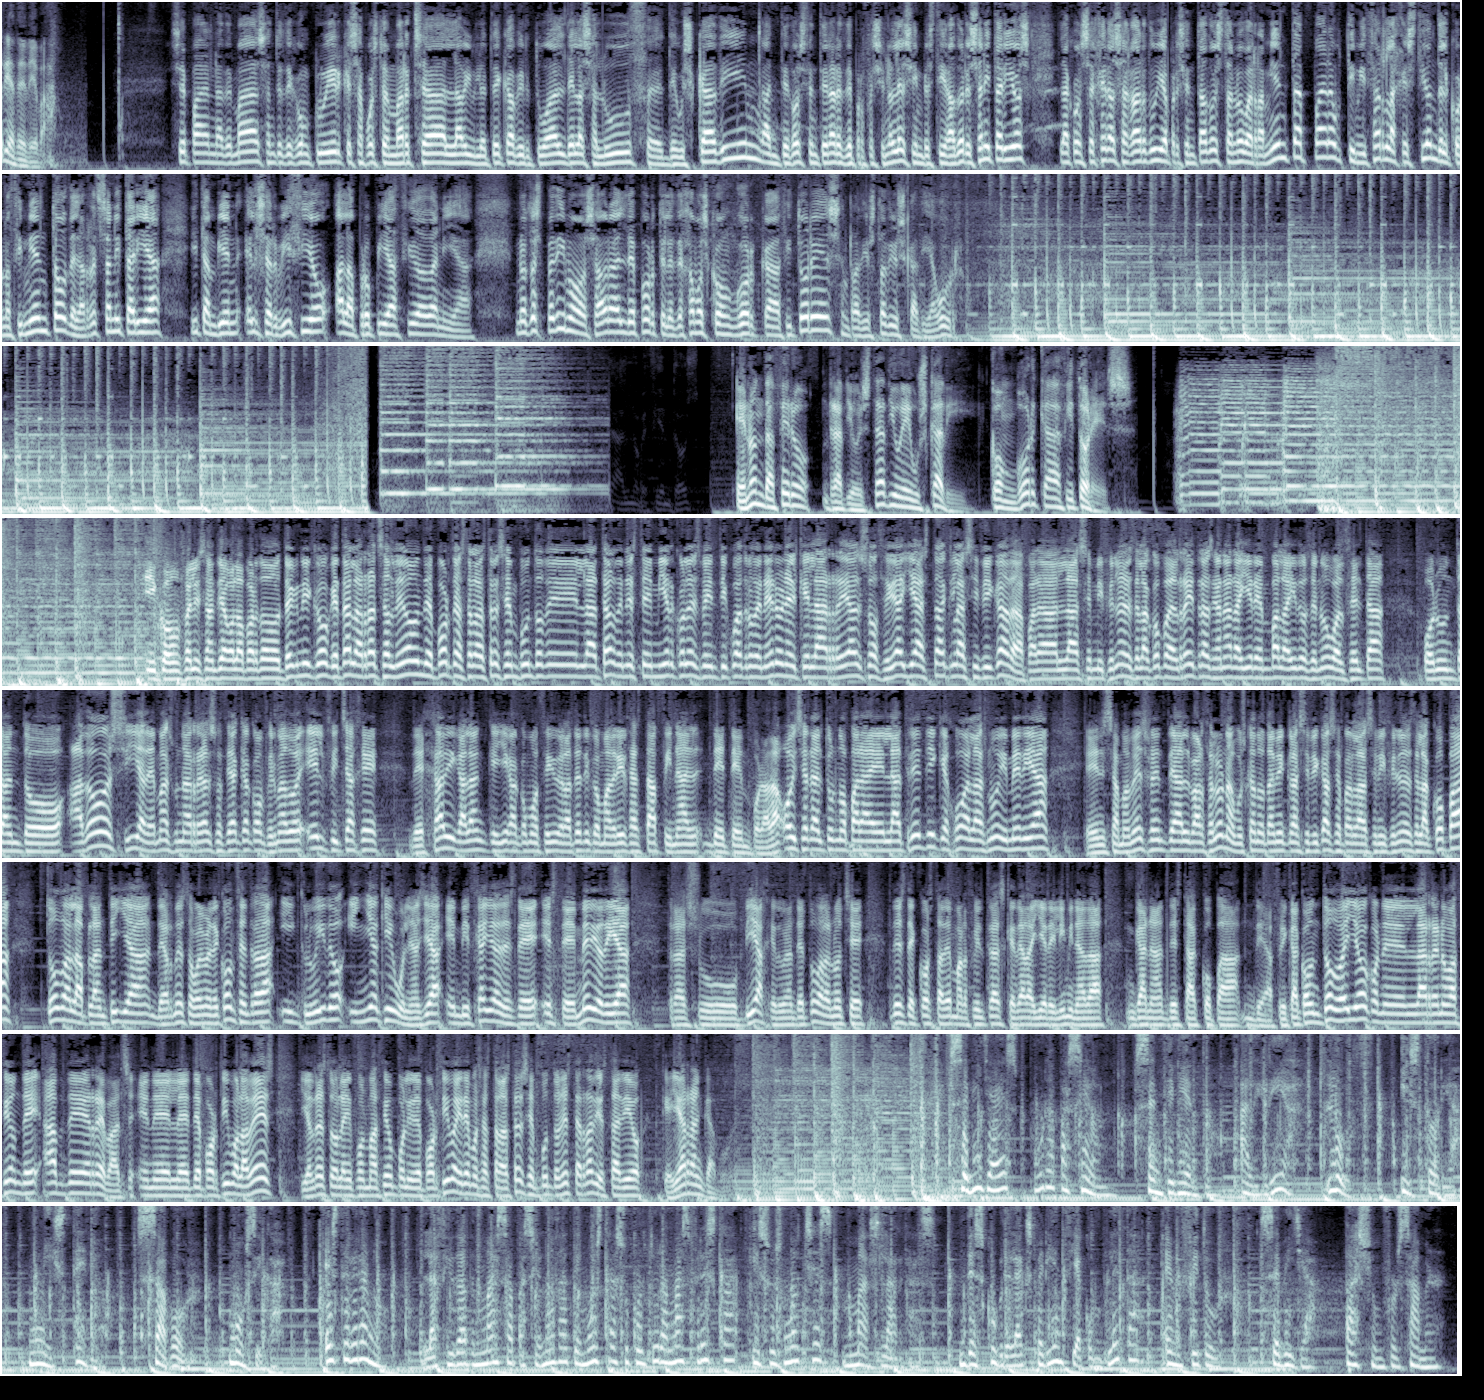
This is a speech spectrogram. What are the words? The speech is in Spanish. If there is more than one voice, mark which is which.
Speaker 1: de Deva.
Speaker 2: Sepan además, antes de concluir, que se ha puesto en marcha la Biblioteca Virtual de la Salud eh, de Euskadi. Ante dos centenares de profesionales e investigadores sanitarios, la consejera Sagardu ha presentado esta nueva herramienta para optimizar la gestión del conocimiento de la red sanitaria y también el servicio a la propia ciudadanía. Nos despedimos. Ahora el deporte. Les dejamos con Gorka Citores, Radio Estadio Euskadi. Agur.
Speaker 3: En Onda Cero, Radio Estadio Euskadi, con Gorka Acitores.
Speaker 4: Y con Félix Santiago el apartado técnico. ¿Qué tal la Racha León? Deporte hasta las 3 en punto de la tarde en este miércoles 24 de enero en el que la Real Sociedad ya está clasificada para las semifinales de la Copa del Rey tras ganar ayer en Balaídos de nuevo al Celta por un tanto a dos y además una Real Sociedad que ha confirmado el fichaje de Javi Galán que llega como cedido del Atlético de Madrid hasta final de temporada. Hoy será el turno para el Atlético que juega a las nueve y media en Samamés frente al Barcelona buscando también clasificarse para las semifinales de la Copa. Toda la plantilla de Ernesto Valverde concentrada incluido Iñaki Williams ya en Vizcaya desde este mediodía tras su viaje durante toda la noche desde Costa de Marfil tras quedar ayer eliminada gana de esta Copa de África. Con todo ello, con la renovación de Abde Rebach en el Deportivo a la vez y el resto de la información polideportiva, iremos hasta las 3 en punto en este Radio Estadio que ya arrancamos.
Speaker 5: Sevilla es pura pasión, sentimiento, alegría, luz, historia, misterio, sabor, música. Este verano, la ciudad más apasionada te muestra su cultura más fresca y sus noches más largas. Descubre la experiencia completa en Fitur, Sevilla, Passion for Summer.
